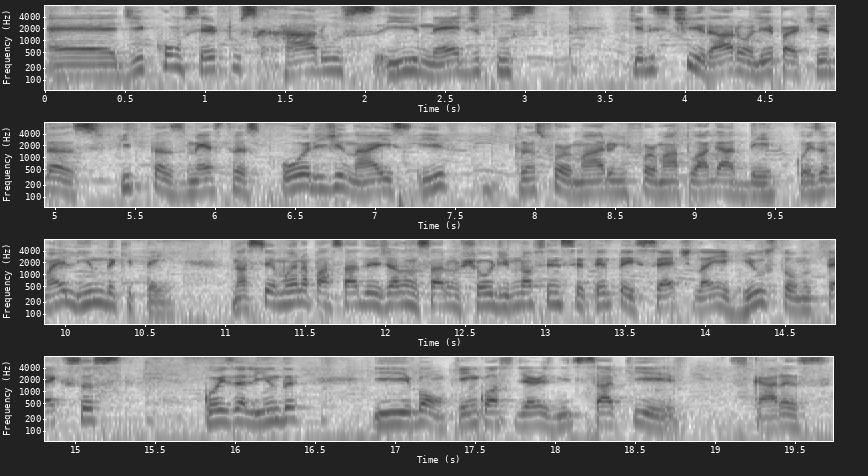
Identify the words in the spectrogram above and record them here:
é, de concertos raros e inéditos que eles tiraram ali a partir das fitas mestras originais e transformaram em formato HD, coisa mais linda que tem. Na semana passada eles já lançaram um show de 1977 lá em Houston, no Texas, coisa linda. E bom, quem gosta de Aerosmith sabe que os caras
